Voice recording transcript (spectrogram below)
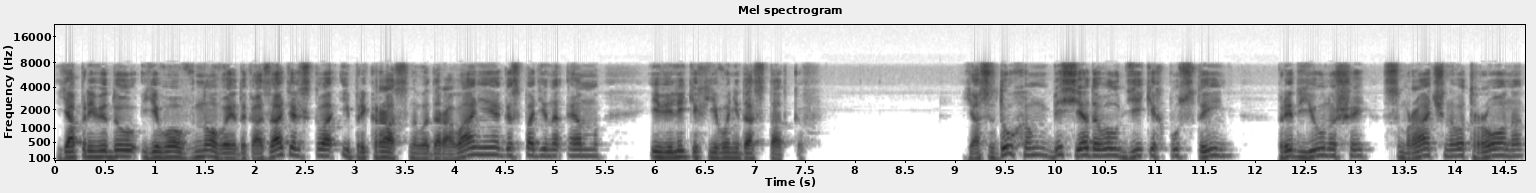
Я приведу его в новое доказательство и прекрасного дарования господина М. и великих его недостатков. Я с духом беседовал диких пустынь Пред юношей с мрачного трона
